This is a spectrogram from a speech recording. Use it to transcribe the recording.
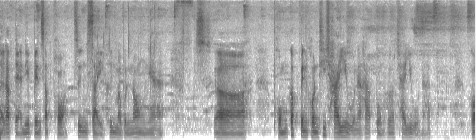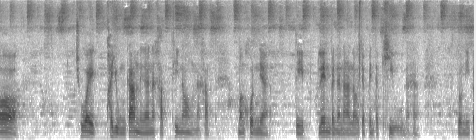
นะครับ แต่อันนี้เป็นซัพพอร์ตซึ่งใส่ขึ้นมาบนน่องเนี่ยฮะผมก็เป็นคนที่ใช้อยู่นะครับ ผมก็ใช้อยู่นะครับ ก็ช่วยพยุงกล้ามเนื้อนะครับที่น่องนะครับ บางคนเนี่ยตีเล่นเป็นนานๆแล้วจะเป็นตะคิวนะฮะตัวนี้ก็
